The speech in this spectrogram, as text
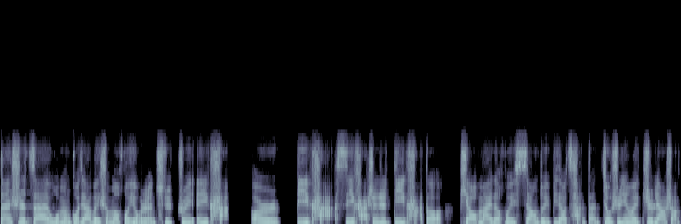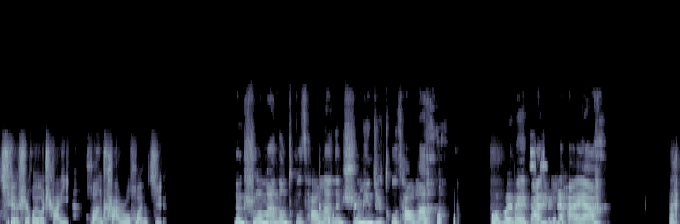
但是在我们国家，为什么会有人去追 A 卡，而 B 卡、C 卡甚至 D 卡的票卖的会相对比较惨淡？就是因为质量上确实会有差异，换卡如换剧。能说吗？能吐槽吗？能实名制吐槽吗？会不会被发律师函呀？哎，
